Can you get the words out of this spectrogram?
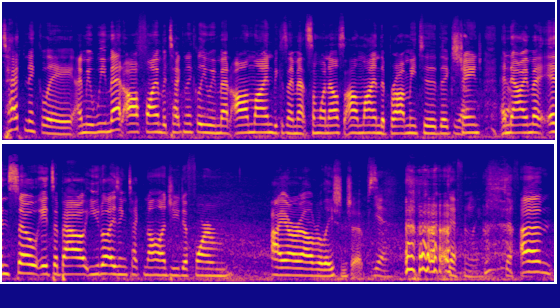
technically, I mean, we met offline, but technically we met online because I met someone else online that brought me to the exchange, and now I met, and so it's about utilizing technology to form IRL relationships. Yeah, definitely. definitely. Um,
